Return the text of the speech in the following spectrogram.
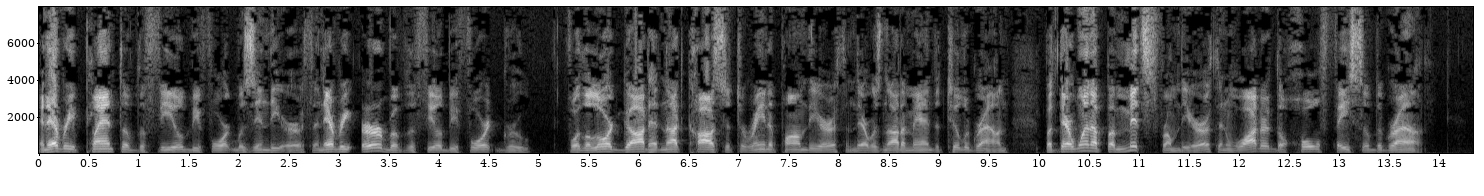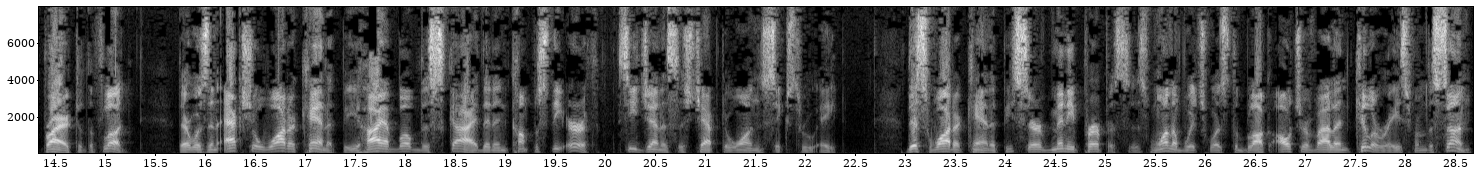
And every plant of the field before it was in the earth, and every herb of the field before it grew, for the Lord God had not caused it to rain upon the earth, and there was not a man to till the ground, but there went up a mist from the earth and watered the whole face of the ground. Prior to the flood, there was an actual water canopy high above the sky that encompassed the earth. See Genesis chapter 1, 6 through 8. This water canopy served many purposes, one of which was to block ultraviolet killer rays from the sun.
